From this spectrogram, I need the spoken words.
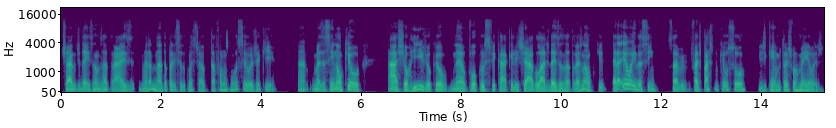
Thiago de 10 anos atrás não era nada parecido com esse Thiago que está falando com você hoje aqui. Ah, mas assim, não que eu ache horrível, que eu, né, eu vou crucificar aquele Thiago lá de 10 anos atrás, não, porque era eu ainda assim, sabe? Faz parte do que eu sou e de quem eu me transformei hoje.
